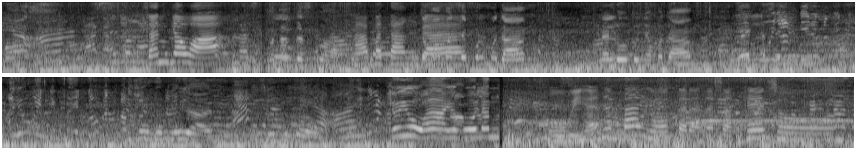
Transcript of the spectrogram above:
boss. Saan gawa? Batangas po. Ah, Ito mga Batangas. simple, madam. Inaluto niya, madam. Uy, kuya, hindi naman ito. Ayun, hindi pa ito. Isugo po yan. Isugo po. Tuyo ah, yung ulam. Uwian na tayo. Tara na sa Quezon.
